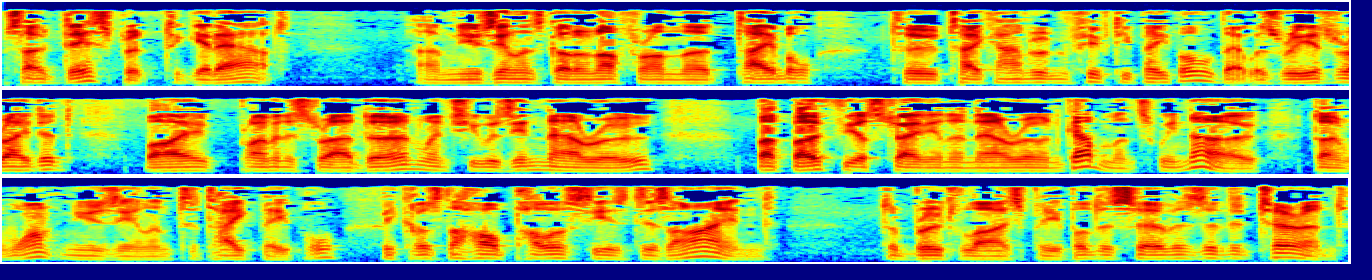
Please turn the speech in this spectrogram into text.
so desperate to get out. Um, New Zealand's got an offer on the table to take 150 people. That was reiterated by Prime Minister Ardern when she was in Nauru. But both the Australian and Nauruan governments, we know, don't want New Zealand to take people because the whole policy is designed to brutalise people to serve as a deterrent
